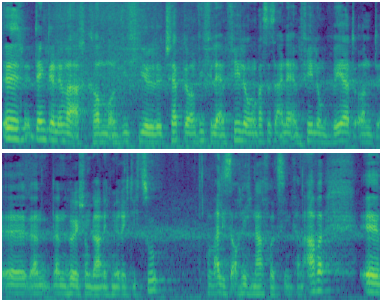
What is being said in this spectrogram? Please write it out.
äh, denkt dann immer, ach komm, und wie viele Chapter und wie viele Empfehlungen was ist eine Empfehlung wert? Und äh, dann, dann höre ich schon gar nicht mehr richtig zu weil ich es auch nicht nachvollziehen kann. Aber äh,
